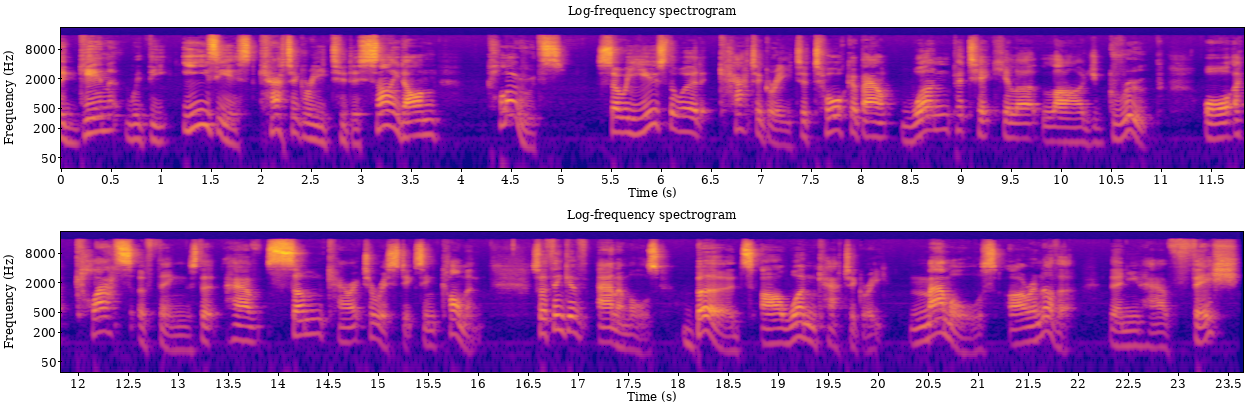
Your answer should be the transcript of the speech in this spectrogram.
begin with the easiest category to decide on clothes. So we use the word category to talk about one particular large group or a class of things that have some characteristics in common. So think of animals. Birds are one category, mammals are another. Then you have fish,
